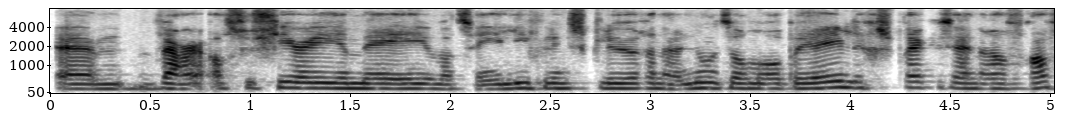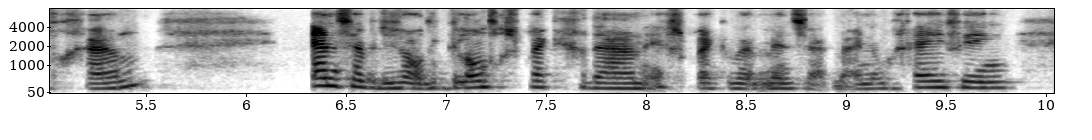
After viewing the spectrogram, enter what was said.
um, waar associeer je je mee, wat zijn je lievelingskleuren, nou noem het allemaal op, hele gesprekken zijn eraan vooraf gegaan. En ze hebben dus al die klantgesprekken gedaan en gesprekken met mensen uit mijn omgeving.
